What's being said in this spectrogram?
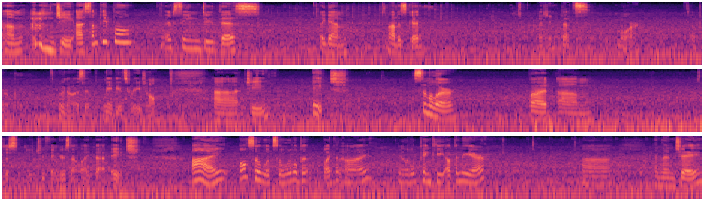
Um, G. Uh, some people I've seen do this. Again, not as good. I think that's more appropriate. Who knows? It Maybe it's regional. Uh, G, H. Similar, but um, just your two fingers out like that. H. I also looks a little bit like an I. Your little pinky up in the air. Uh, and then J,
